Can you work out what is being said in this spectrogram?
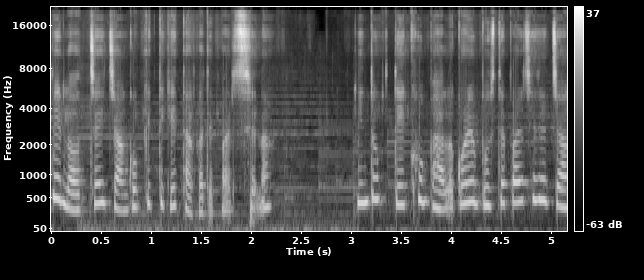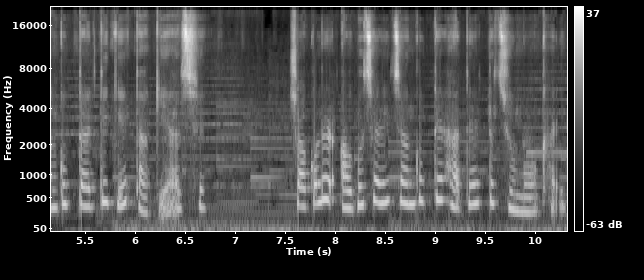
তে লজ্জায় জাঙ্কুকের দিকে তাকাতে পারছে না। কিন্তু তে খুব ভালো করে বুঝতে পারছে যে জাঙ্কুক তার দিকে তাকিয়ে আছে। সকলের অগোচরে চাঙ্কুকদের হাতে একটা চুমুও খায়।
